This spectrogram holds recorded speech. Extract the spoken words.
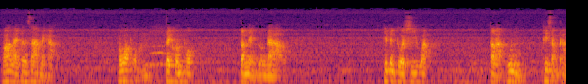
เพราะอะไรท่านทราบไหมครับ เพราะว่าผมได้ค้นพบตำแหน่งดวงดาว ที่เป็นตัวชี้วัด ตลาดหุ้นที่สำคัญ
